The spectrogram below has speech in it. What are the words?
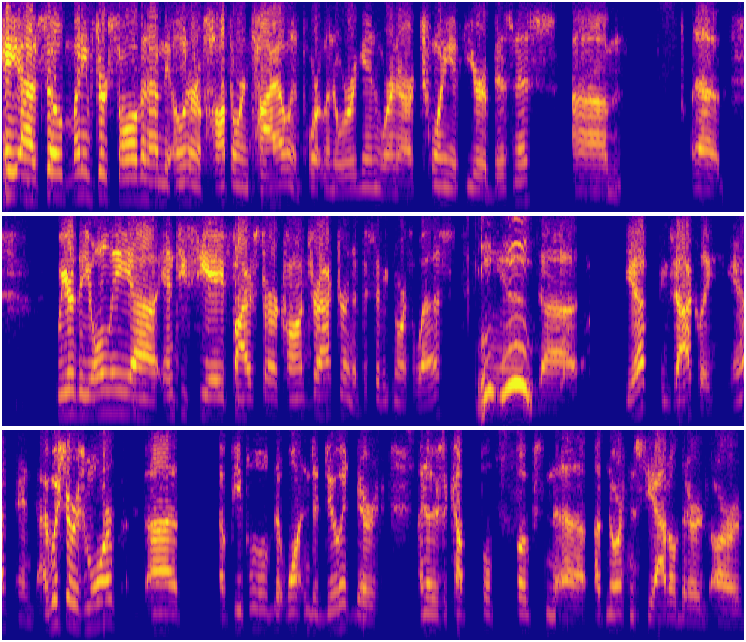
Hey, uh, so my name is Dirk Sullivan. I'm the owner of Hawthorne Tile in Portland, Oregon. We're in our 20th year of business. Um, uh, we are the only uh, NTCA five star contractor in the Pacific Northwest. And, uh, yep, exactly. Yep. And I wish there was more uh, of people that wanting to do it. There, I know there's a couple folks in, uh, up north in Seattle that are, are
